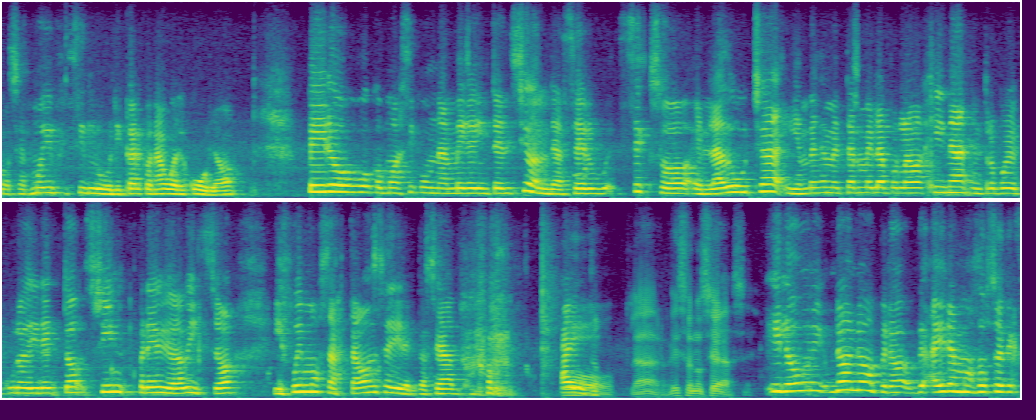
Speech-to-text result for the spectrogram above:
o sea, es muy difícil lubricar con agua el culo pero hubo como así como una mega intención de hacer sexo en la ducha y en vez de metérmela por la vagina, entró por el culo directo sin previo aviso y fuimos hasta 11 directo, o sea, ahí. Oh, claro, eso no se hace. Y lo único, no, no, pero éramos dos seres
